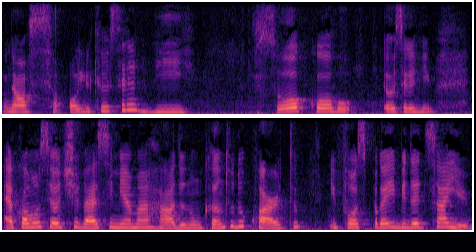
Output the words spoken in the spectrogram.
nossa, olha o que eu escrevi. Socorro! Eu escrevi. É como se eu tivesse me amarrado num canto do quarto e fosse proibida de sair.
